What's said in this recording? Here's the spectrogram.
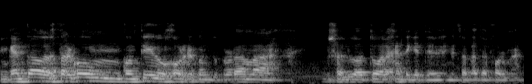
Encantado de estar con, contigo, Jorge, con tu programa. Un saludo a toda la gente que te ve en esta plataforma.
